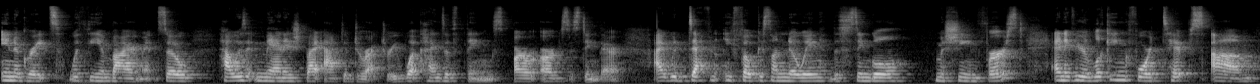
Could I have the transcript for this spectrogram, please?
integrates with the environment. So how is it managed by Active Directory? What kinds of things are, are existing there? I would definitely focus on knowing the single machine first. And if you're looking for tips, um,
